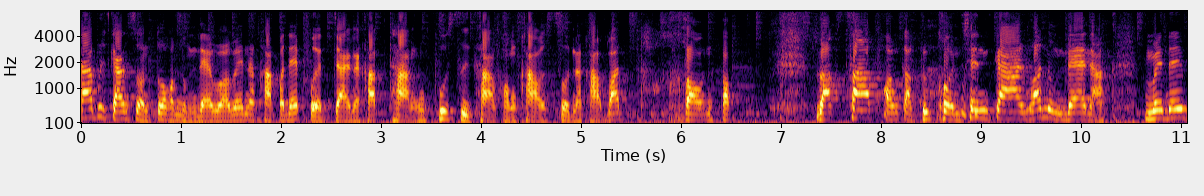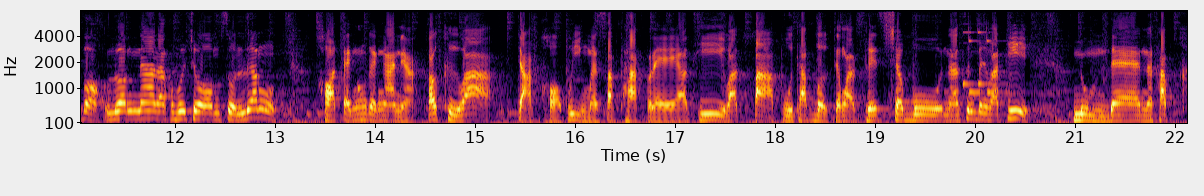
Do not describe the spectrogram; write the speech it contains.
ด้านผู้จัดการส่วนตัวของหนุ่มแดนวราเวนนะครับก็ได้เปิดใจนะครับทางผู้สื่อข่าวของข่าวสดนะครับว่าเขานะครับ รับทราบพร้อมกับทุกคน เช่นกันเพราะหนุ่มแดนอะไม่ได้บอกเรื่องหน้าแล้วคุณผู้ชม ส่วนเรื่อง ขอแต่งงแต่งงานเนี่ยก็คือว่าจะขอผู้หญิงมาสักพักแล้วที่วัดป่าภูทับเบิกจังหวัดเพชรบูรณ์นะซึ่งเป็นวัดที่หนุ่มแดนนะครับ เค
